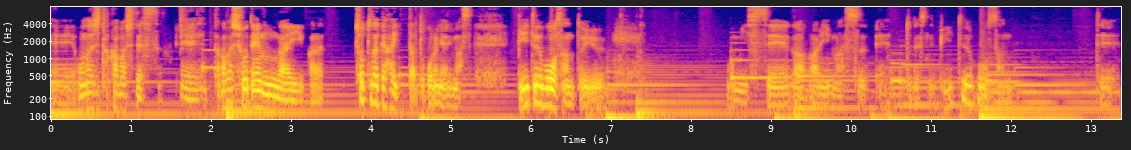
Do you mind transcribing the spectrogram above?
えー、同じ高橋です、えー、高橋商店街からちょっとだけ入ったところにあります。B2Go さんというお店があります。えー、っとですね、B2Go さんって、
